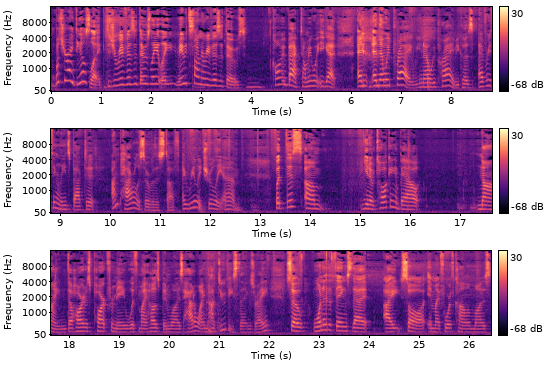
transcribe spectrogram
What's your ideals like? Did you revisit those lately? Maybe it's time to revisit those. Call me back. Tell me what you get, and and then we pray. You know, we pray because everything leads back to I'm powerless over this stuff. I really, truly am. But this, um, you know, talking about nine, the hardest part for me with my husband was how do I not do these things, right? So, one of the things that I saw in my fourth column was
